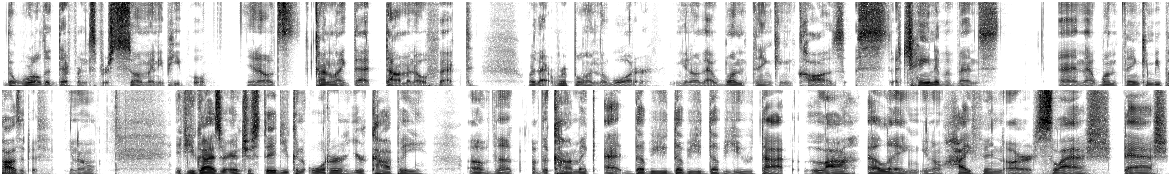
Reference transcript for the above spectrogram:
the world a difference for so many people. You know, it's kind of like that domino effect or that ripple in the water. You know, that one thing can cause a, a chain of events, and that one thing can be positive. You know, if you guys are interested, you can order your copy of the of the comic at www.la la you know hyphen or slash dash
